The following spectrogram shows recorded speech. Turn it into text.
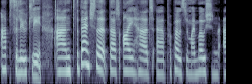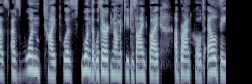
Absolutely. And the bench that, that I had uh, proposed in my motion as, as one type was one that was ergonomically designed by a brand called Elvie,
